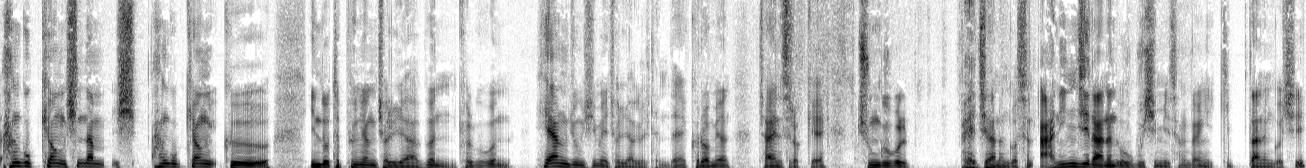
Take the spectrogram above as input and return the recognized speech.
한국형 신남 한국형 그 인도 태평양 전략은 결국은 해양 중심의 전략일 텐데 그러면 자연스럽게 중국을 배제하는 것은 아닌지라는 우구심이 상당히 깊다는 것이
